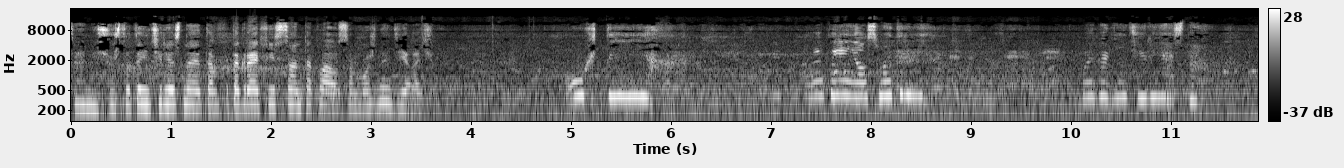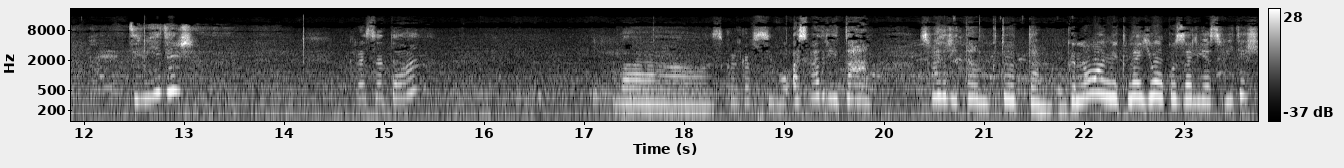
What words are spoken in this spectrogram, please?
Там еще что-то интересное. Там фотографии с Санта-Клаусом можно делать. Ух ты! Натаниэл, смотри. Ой, как интересно. Ты видишь? Красота? Вау, сколько всего. А смотри, там, смотри, там, кто там? Гномик на елку залез, видишь?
